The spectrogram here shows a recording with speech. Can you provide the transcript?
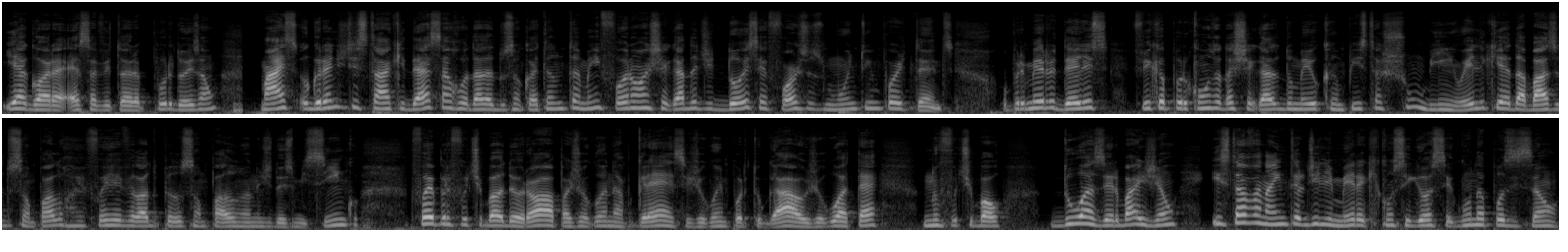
e agora essa vitória por 2 a 1 Mas o grande destaque dessa rodada do São Caetano também foram a chegada de dois reforços muito importantes. O primeiro deles fica por conta da chegada do meio-campista Chumbinho. Ele que é da base do São Paulo, foi revelado pelo São Paulo no ano de 2005, foi para o futebol da Europa, jogou na Grécia, jogou em Portugal, jogou até no futebol do Azerbaijão e estava na Inter de Limeira que conseguiu a segunda posição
